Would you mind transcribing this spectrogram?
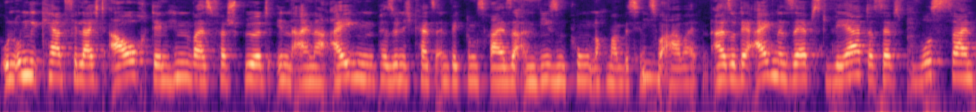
Und umgekehrt vielleicht auch den Hinweis verspürt, in einer eigenen Persönlichkeitsentwicklungsreise an diesem Punkt noch mal ein bisschen mhm. zu arbeiten. Also der eigene Selbst Selbstwert, das Selbstbewusstsein,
